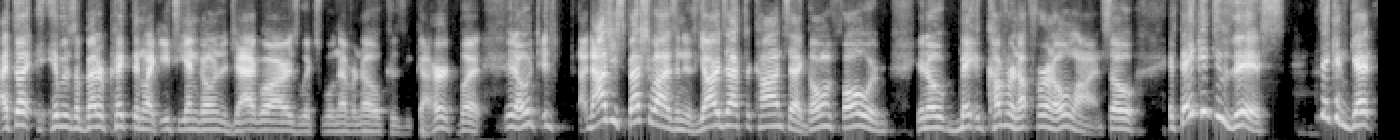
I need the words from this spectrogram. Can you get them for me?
I thought it was a better pick than like Etienne going to Jaguars, which we'll never know because he got hurt. But you know, it, Najee specialized in his yards after contact, going forward. You know, make, covering up for an O line. So if they could do this, they can get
